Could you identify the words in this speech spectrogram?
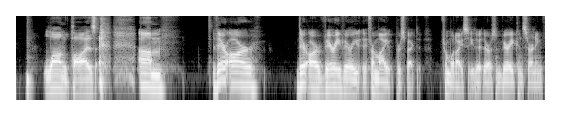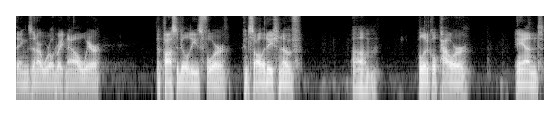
long pause. um there are there are very very from my perspective from what i see there, there are some very concerning things in our world right now where the possibilities for consolidation of um, political power and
